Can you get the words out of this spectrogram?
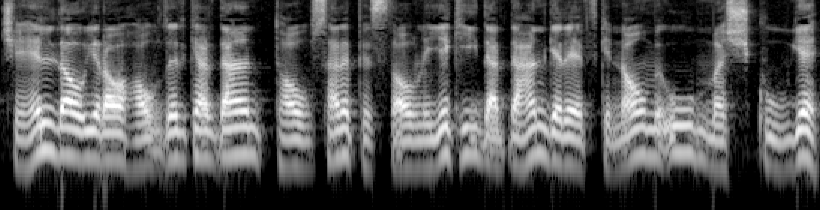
چهل دایره را حاضر کردند تا سر پستان یکی در دهن گرفت که نام او مشکویه.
